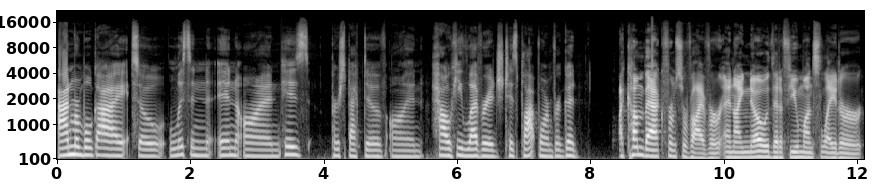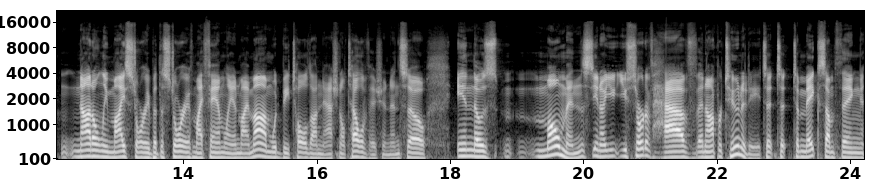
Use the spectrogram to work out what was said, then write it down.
admirable guy. So listen in on his perspective on how he leveraged his platform for good. I come back from Survivor and I know that a few months later, not only my story, but the story of my family and my mom would be told on national television. And so, in those moments, you know, you, you sort of have an opportunity to, to, to make something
